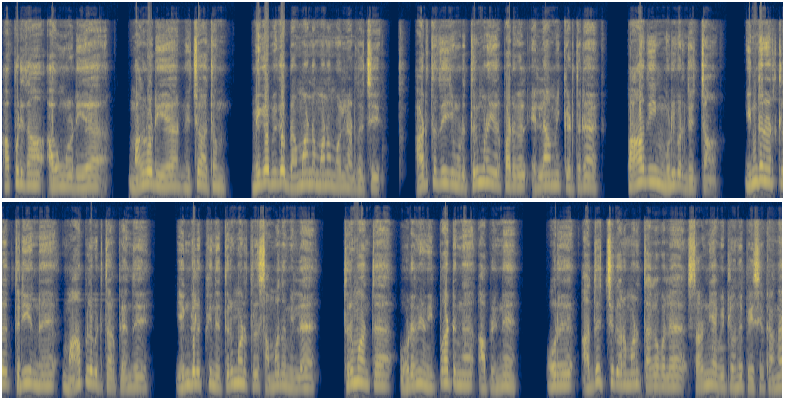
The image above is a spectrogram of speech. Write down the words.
அப்படிதான் அவங்களுடைய மகளுடைய நிச்சயதார்த்தம் மிக மிக பிரம்மாண்டமான முறையில் நடந்துச்சு. அடுத்தது இவங்களுடைய திருமண ஏற்பாடுகள் எல்லாமே கிட்டத்தட்ட பாதி முடிவடைஞ்சிச்சான் இந்த நேரத்துல திடீர்னு மாப்பிள்ளை வீட்டு தரப்புல இருந்து எங்களுக்கு இந்த திருமணத்துல சம்மதம் இல்லை. திருமணத்தை உடனே நிப்பாட்டுங்க அப்படின்னு ஒரு அதிர்ச்சிகரமான தகவலை சரண்யா வீட்டில் வந்து பேசியிருக்காங்க.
